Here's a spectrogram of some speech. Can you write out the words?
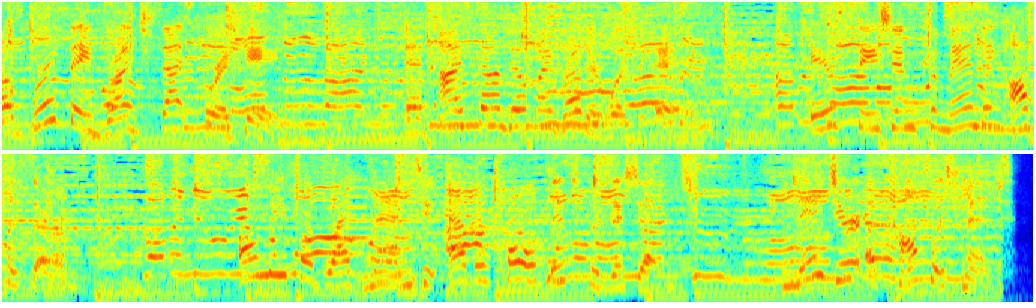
A birthday brunch set for a king. And I found out my brother was a air station commanding officer. Only for black men to ever hold this position. Major accomplishment.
